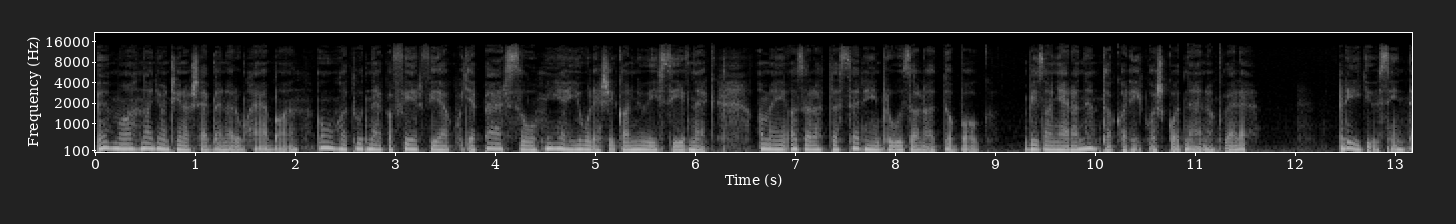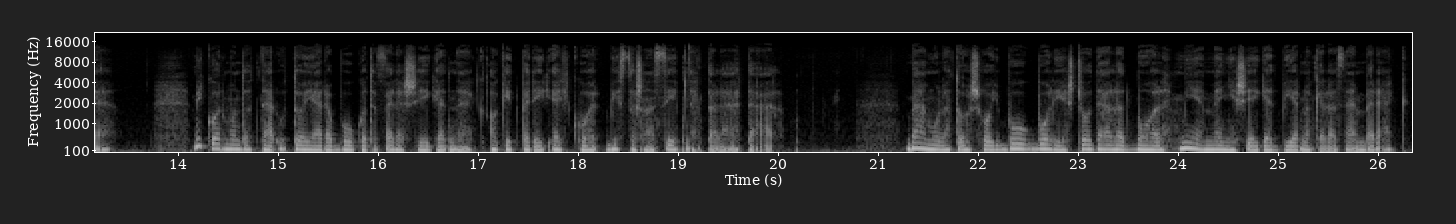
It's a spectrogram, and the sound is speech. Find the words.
Ő ma nagyon csinos ebben a ruhában. Ó, ha tudnák a férfiak, hogy a pár szó milyen jól esik a női szívnek, amely az alatt a szerény blúz alatt dobog bizonyára nem takarékoskodnának vele. Légy őszinte. Mikor mondottál utoljára bókot a feleségednek, akit pedig egykor biztosan szépnek találtál? Bámulatos, hogy bókból és csodálatból milyen mennyiséget bírnak el az emberek.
